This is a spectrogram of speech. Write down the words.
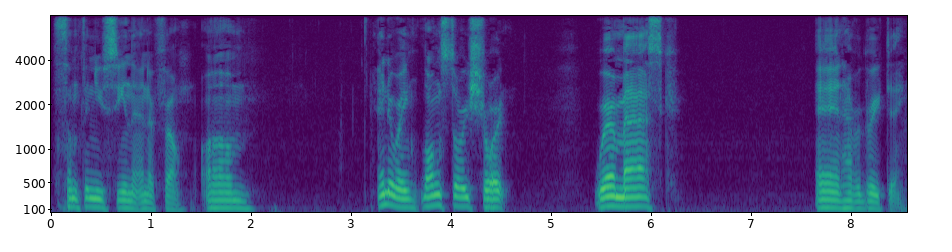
something you see in the NFL. Um, anyway, long story short, wear a mask and have a great day.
